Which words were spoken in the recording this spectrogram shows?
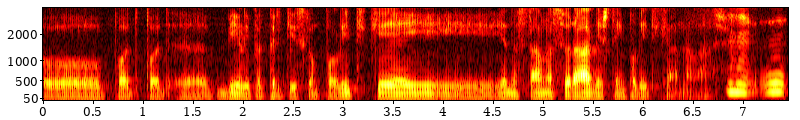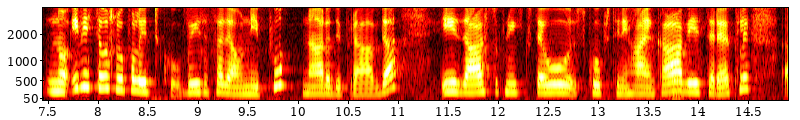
o, pod, pod, e, bili pod pritiskom politike i, i jednostavno su radili što im politika nalaže. Mm -hmm. No i vi ste ušli u politiku. Vi ste sada u NIP-u, Narod i pravda, i zastupnik ste u Skupštini HNK. Tak. Vi ste rekli uh,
